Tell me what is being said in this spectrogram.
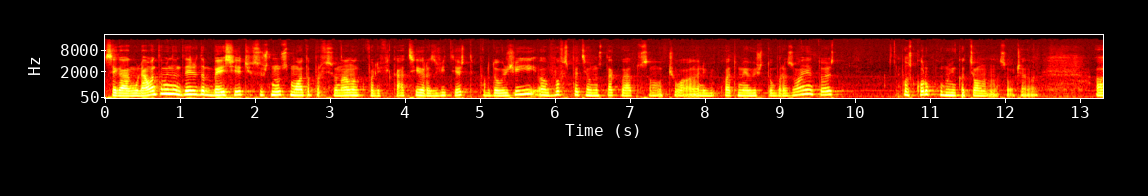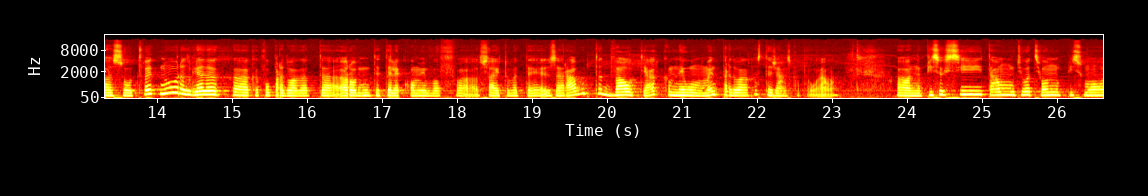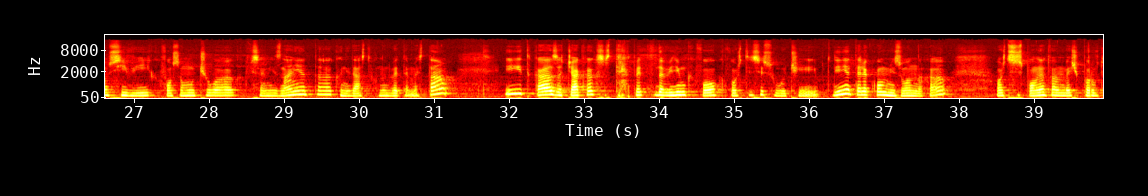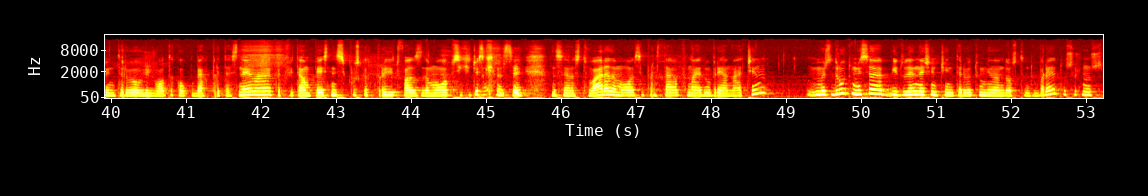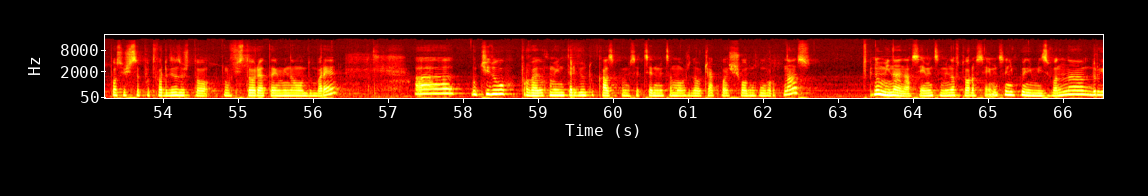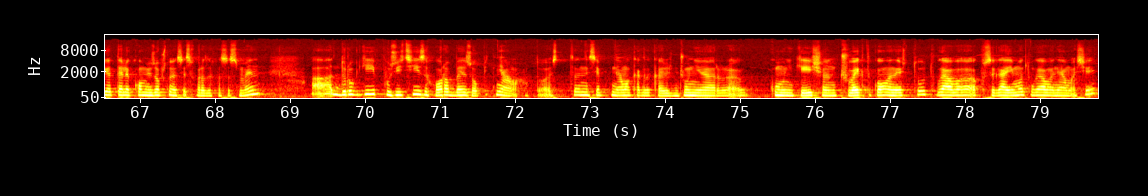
Сега, голямата ми надежда беше, че всъщност моята професионална квалификация и развитие ще продължи в специалността, която съм учила, нали, която ми е висшето образование, т.е. по-скоро комуникационно насочена. А, съответно, разгледах а, какво предлагат а, родните телекоми в а, сайтовете за работа. Два от тях към него момент предлагаха стежанска програма. А, написах си там мотивационно писмо, CV, какво съм учила, какви са ми знанията, кандидатствах на двете места и така зачаках с трепет да видим какво, какво ще се случи. От единия телеком ми звъннаха, още си спомня, това ми беше първото интервю в живота, колко бях притеснена, какви там песни си пусках преди това, за да мога психически да се, да се разтоваря, да мога да се представя по най-добрия начин. Между другото, мисля и до ден днешен, че интервюто мина доста добре. То всъщност после ще се потвърди, защо в историята е минало добре. А, отидох, проведохме интервюто, казаха ми след седмица може да очакваш отговор от нас. Но мина една седмица, мина втора седмица, никой не ми звънна. Другия телеком изобщо не се свързаха с мен. А други позиции за хора без опит нямаха. Тоест не се, няма как да кажеш джуниор, communication, човек, такова нещо, тогава, ако сега има, тогава нямаше.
